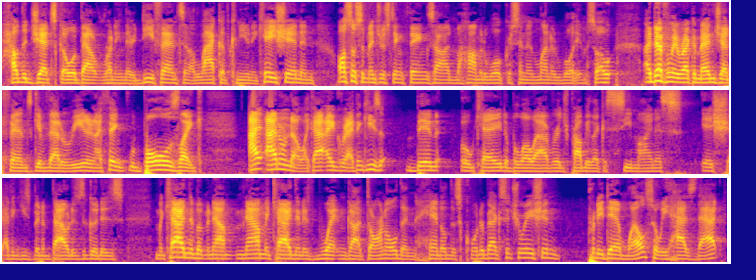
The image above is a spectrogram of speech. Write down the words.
how the Jets go about running their defense and a lack of communication, and also some interesting things on Muhammad Wilkerson and Leonard Williams. So I definitely recommend Jet fans give that a read. And I think Bowles, like, I, I don't know. Like, I, I agree. I think he's been okay to below average, probably like a C minus ish. I think he's been about as good as Maccagnan, but now now Maccagnan has went and got Darnold and handled this quarterback situation pretty damn well, so he has that.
